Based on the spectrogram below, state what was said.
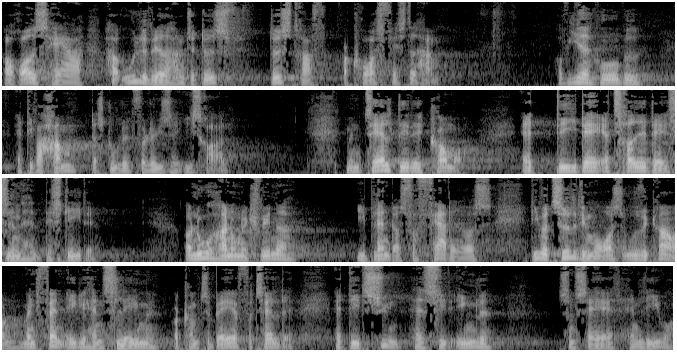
og rådsherrer har udleveret ham til døds, dødsstraf og korsfæstet ham. Og vi havde håbet, at det var ham, der skulle forløse Israel. Men til alt dette kommer, at det i dag er tredje dag siden det skete. Og nu har nogle kvinder i blandt os forfærdet os. De var tidligt i morges ude ved graven, men fandt ikke hans læme og kom tilbage og fortalte, at det et syn havde set engle, som sagde, at han lever.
